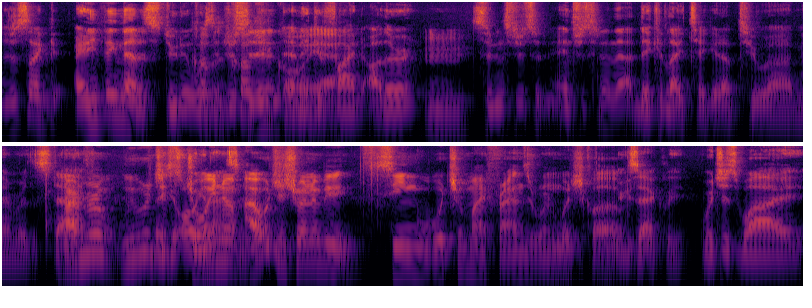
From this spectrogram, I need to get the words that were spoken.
just like anything that a student was interested in, cool, and they could yeah. find other Mm. students interested, interested in that, they could like take it up to a member of the staff. I remember we would They just could join them. I would just join them, be seeing which of my friends were in which club. Exactly. Which is why,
